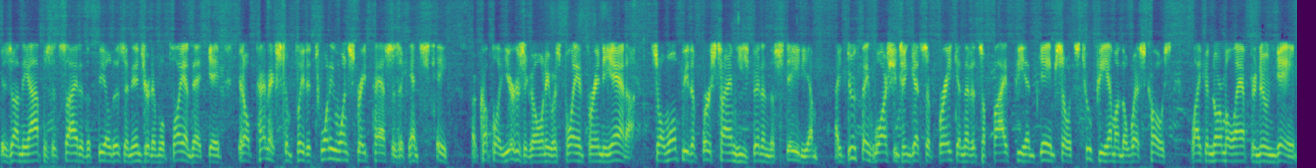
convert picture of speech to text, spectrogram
is on the opposite side of the field, isn't injured, and will play in that game. You know, Penix completed 21 straight passes against State a couple of years ago when he was playing for Indiana. So it won't be the first time he's been in the stadium. I do think Washington gets a break and that it's a 5 p.m. game, so it's 2 p.m. on the West Coast, like a normal afternoon game.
